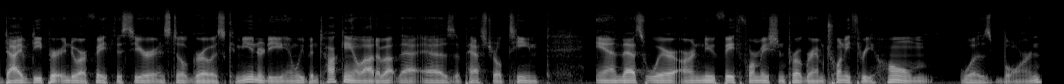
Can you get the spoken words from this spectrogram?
dive deeper into our faith this year and still grow as community. And we've been talking a lot about that as a pastoral team. And that's where our new faith formation program, 23 Home, was born.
